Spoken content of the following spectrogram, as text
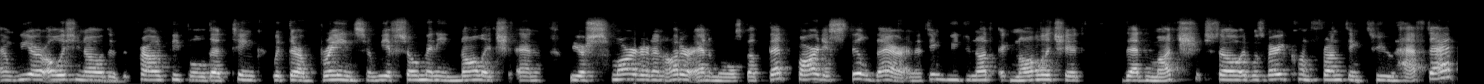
And we are always, you know, the, the proud people that think with their brains and we have so many knowledge and we are smarter than other animals, but that part is still there. And I think we do not acknowledge it that much. So it was very confronting to have that.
